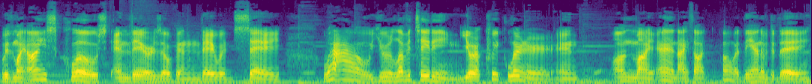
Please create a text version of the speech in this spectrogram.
With my eyes closed and theirs open, they would say, Wow, you're levitating, you're a quick learner. And on my end, I thought, Oh, at the end of the day,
